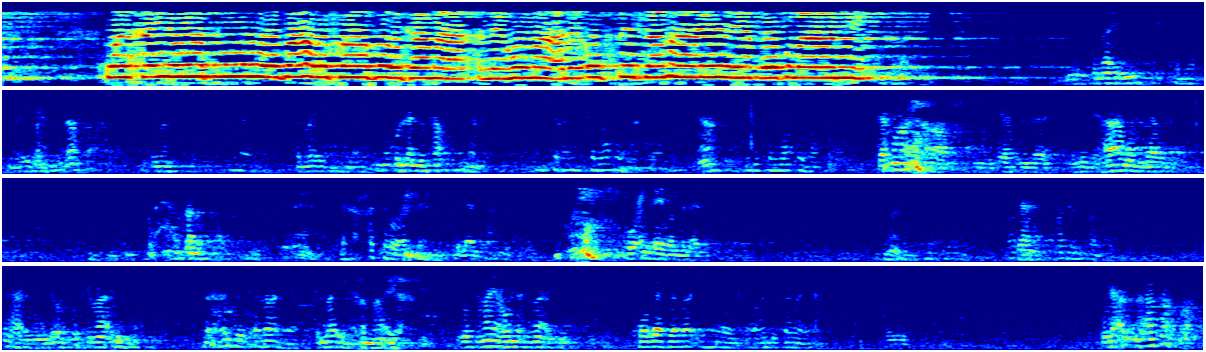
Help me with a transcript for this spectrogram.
والحي يتلو فأوصاف الكمال هما لأفق سمائه قطبان. حتى هو عنده بالألف هو عنده أيضا بالألف عنده ثمانية ثمانية ثمانية وثمانية ولا ثمانية هو قال وعنده ثمانية ويعد لها كثرة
